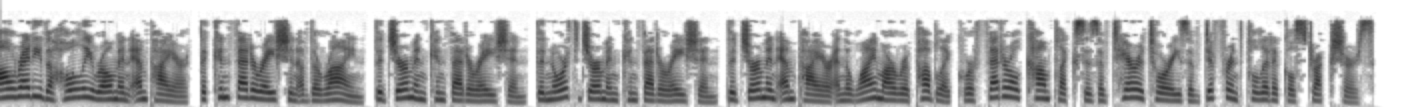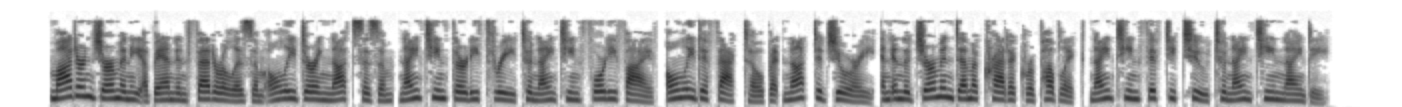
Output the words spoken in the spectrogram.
Already the Holy Roman Empire, the Confederation of the Rhine, the German Confederation, the North German Confederation, the German Empire and the Weimar Republic were federal complexes of territories of different political structures. Modern Germany abandoned federalism only during Nazism 1933 1945, only de facto but not de jure, and in the German Democratic Republic 1952 1990.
